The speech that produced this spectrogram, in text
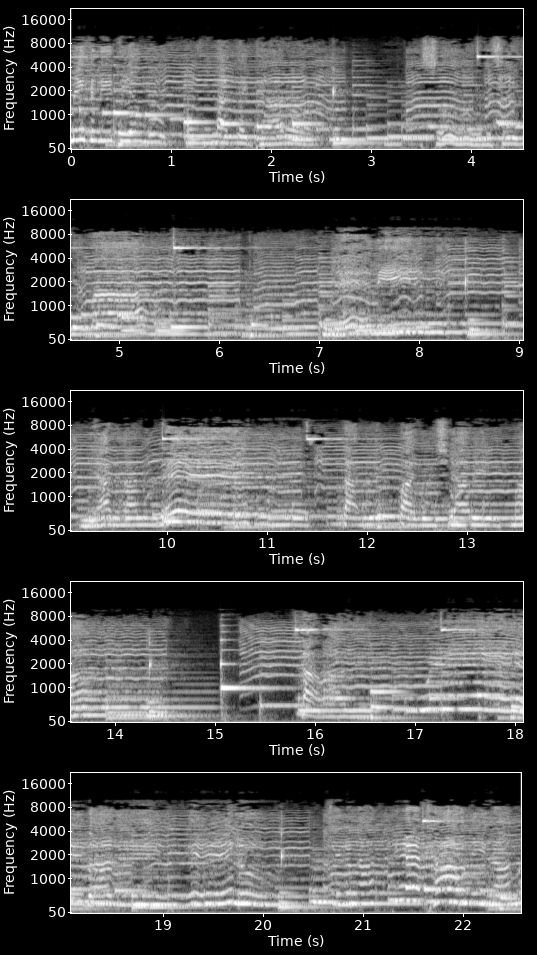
မင်းကလေးတယောက်မို့လှကြိုက်တာတော့ဆိုဆိုကြမှာ လူလေတာလူပိုင်ရှာပြီးမှာလာပါဝေးပါလေလို့စေနာပြထားနေနာမ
